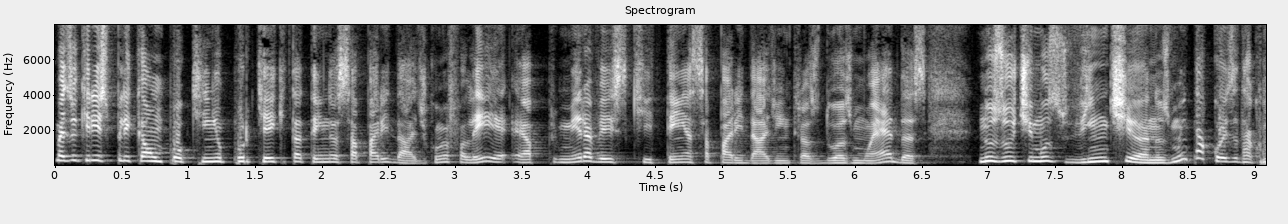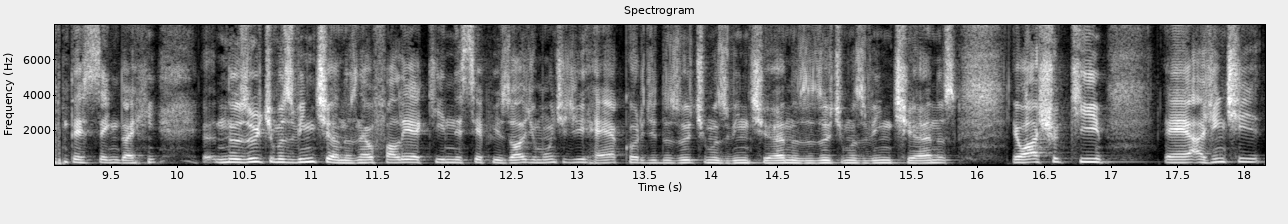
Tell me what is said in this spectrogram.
Mas eu queria explicar um pouquinho por que está tendo essa paridade. Como eu falei, é a primeira vez que tem essa paridade entre as duas moedas nos últimos 20 anos. Muita coisa está acontecendo aí nos últimos 20 anos, né? Eu falei aqui nesse episódio um monte de recorde dos últimos 20 anos, dos últimos 20 anos. Eu acho que é, a gente,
